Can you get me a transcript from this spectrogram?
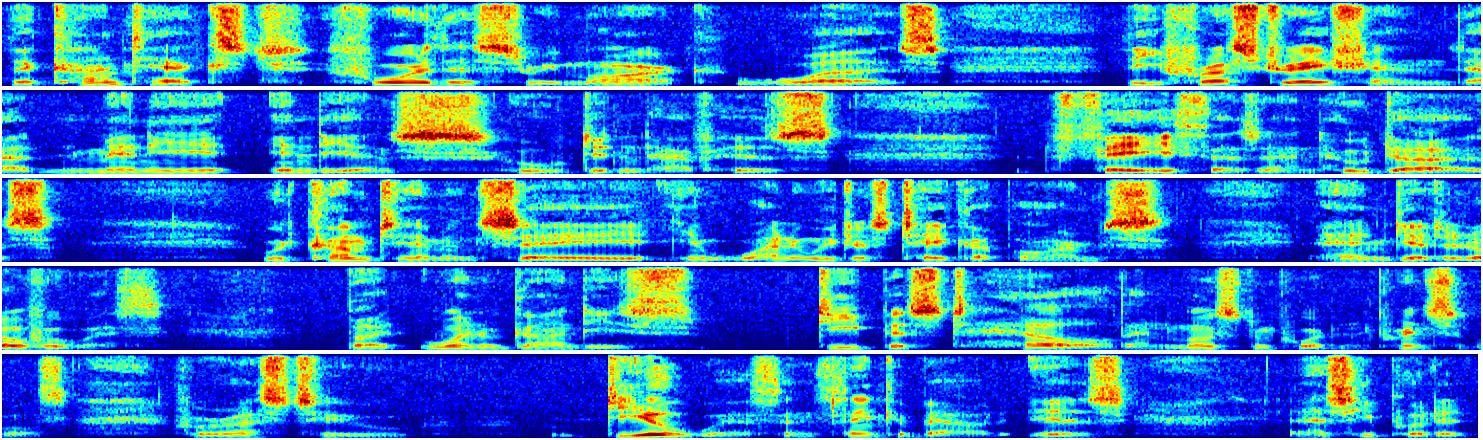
The context for this remark was the frustration that many Indians who didn't have his faith, as and who does, would come to him and say, you know, why don't we just take up arms and get it over with? But one of Gandhi's deepest held and most important principles for us to deal with and think about is, as he put it,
